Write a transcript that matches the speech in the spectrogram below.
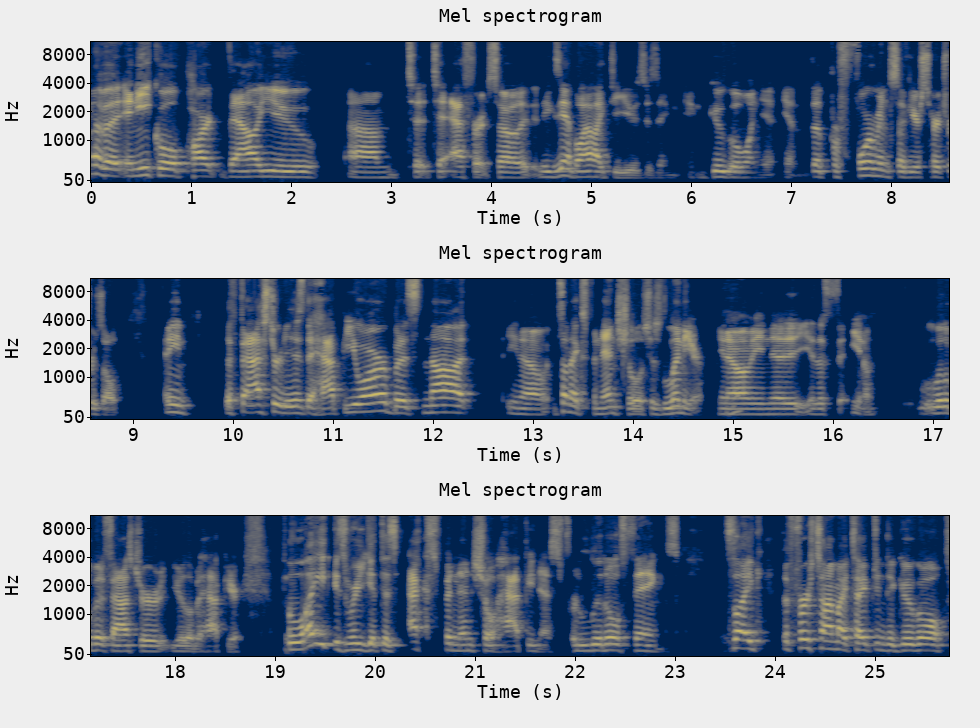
kind of a, an equal part value um, to, to effort. So the example I like to use is in, in Google when you, you know, the performance of your search result. I mean, the faster it is, the happier you are, but it's not you know it's not exponential. It's just linear. You know, I mean, uh, you know, the, you know a little bit faster, you're a little bit happier. Delight is where you get this exponential happiness for little things. It's like the first time I typed into Google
